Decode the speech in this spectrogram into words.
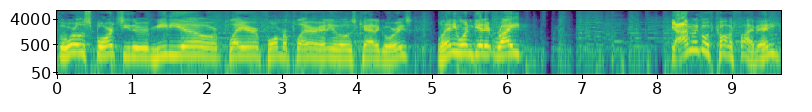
the world of sports, either media or player, former player, any of those categories. Will anyone get it right? Yeah, I'm going to go with caller five. Eddie?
